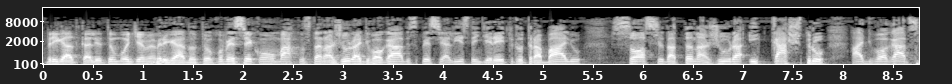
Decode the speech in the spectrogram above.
Obrigado, Calil. Tenha um bom dia, meu amigo. Obrigado, doutor. Conversei com o Marcos Tanajura, advogado, especialista em direito do trabalho, sócio da Tanajura e Castro Advogados.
